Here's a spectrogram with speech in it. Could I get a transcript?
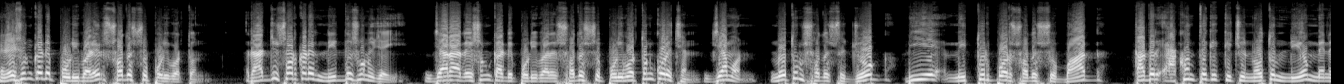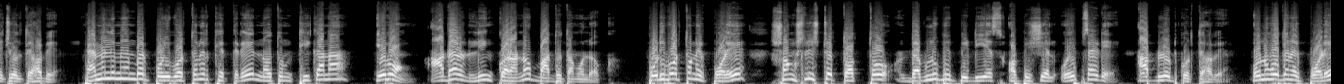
রেশন কার্ডে পরিবারের সদস্য পরিবর্তন। রাজ্য সরকারের নির্দেশ অনুযায়ী যারা রেশন কার্ডে পরিবারের সদস্য পরিবর্তন করেছেন, যেমন নতুন সদস্য যোগ, বিয়ে, মৃত্যুর পর সদস্য বাদ, তাদের এখন থেকে কিছু নতুন নিয়ম মেনে চলতে হবে। ফ্যামিলি মেম্বার পরিবর্তনের ক্ষেত্রে নতুন ঠিকানা এবং আধার লিঙ্ক করানো বাধ্যতামূলক। পরিবর্তনের পরে সংশ্লিষ্ট তথ্য ডাব্লিউবিপিডিএস অফিসিয়াল ওয়েবসাইটে আপলোড করতে হবে। অনুমোদনের পরে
